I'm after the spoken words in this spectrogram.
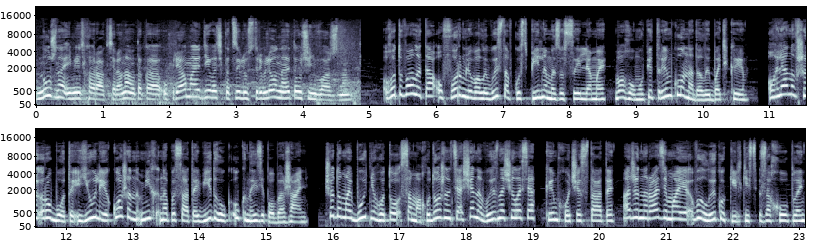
нужно иметь характер. Она вот такая упрямая девочка, целеустремленная, это очень важно. Готували та оформлювали виставку спільними зусиллями. Вагому підтримку надали батьки. Оглянувши роботи Юлії, кожен міг написати відгук у книзі побажань. Щодо майбутнього, то сама художниця ще не визначилася, ким хоче стати, адже наразі має велику кількість захоплень,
